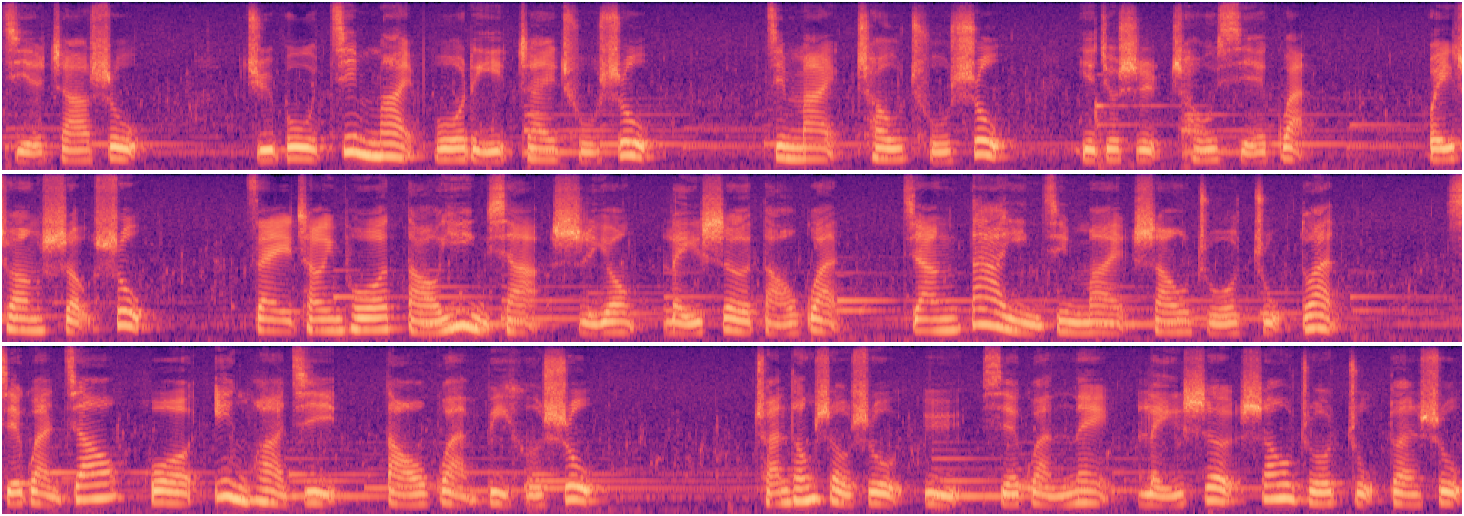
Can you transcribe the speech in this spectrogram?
结扎术、局部静脉剥离摘除术、静脉抽除术，也就是抽血管、微创手术、在超音波导引下，使用镭射导管将大隐静脉烧灼阻断，血管胶或硬化剂导管闭合术。传统手术与血管内镭射烧灼阻断术，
